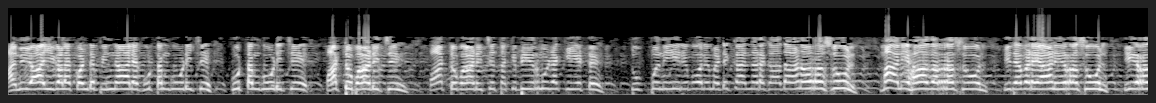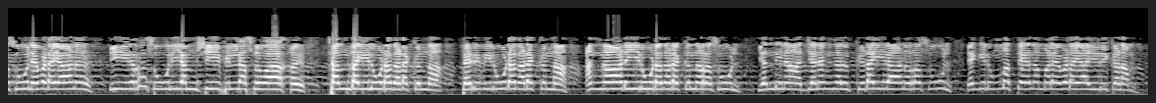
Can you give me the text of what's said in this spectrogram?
അനുയായികളെ കൊണ്ട് പിന്നാലെ കൂട്ടം കൂടിച്ച് കൂട്ടം കൂടിച്ച് പാട്ടുപാടിച്ച് പാട്ടുപാടിച്ച് തക്ബീർ മുഴക്കിയിട്ട് തുപ്പുനീര് പോലും എടുക്കാൻ നടക്കാം അതാണോ റസൂൽ. മാലിഹാദർ റസൂൽ. ഇതെവിടെയാണ് ഈ റസൂൽ? ഈ റസൂൽ എവിടെയാണ്? ഈ റസൂൽ ചന്തയിലൂടെ നടക്കുന്ന തെരുവിലൂടെ നടക്കുന്ന അങ്ങാടിയിലൂടെ നടക്കുന്ന റസൂൽ. എന്തിനാ ജനങ്ങൾക്കിടയിലാണ് റസൂൽ? എങ്കിൽ ഉമ്മത്തെ നമ്മൾ എവിടെയായിരിക്കണം?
